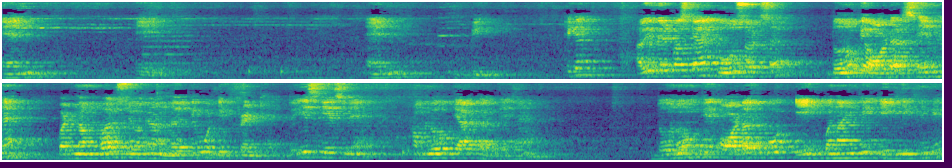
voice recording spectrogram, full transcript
n a n b ठीक है? अभी मेरे पास क्या है? दो शर्ट्स है। दोनों के ऑर्डर सेम है बट नंबर्स जो है अंदर के वो डिफरेंट है। तो इस केस में हम लोग क्या करते हैं? दोनों के ऑर्डर को एक बनाएँगे, एक लिखेंगे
